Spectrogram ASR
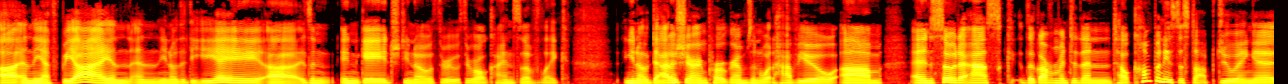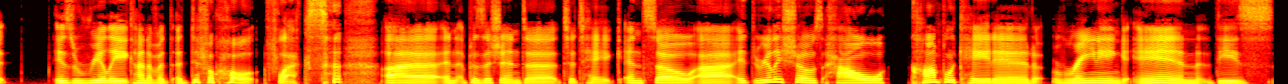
uh, and the FBI and and you know the DEA uh, is in, engaged, you know, through through all kinds of like you know, data sharing programs and what have you. Um, and so to ask the government to then tell companies to stop doing it is really kind of a, a difficult flex uh, and a position to to take. And so uh, it really shows how complicated reining in these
